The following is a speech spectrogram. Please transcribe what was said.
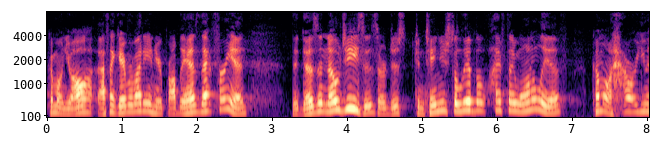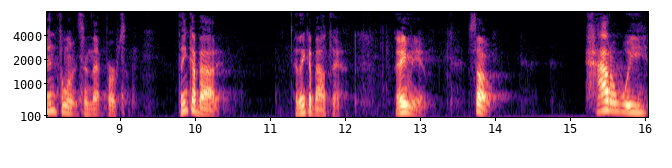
Come on, you all. I think everybody in here probably has that friend that doesn't know Jesus or just continues to live the life they want to live. Come on, how are you influencing that person? Think about it. Think about that. Amen. So, how do we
